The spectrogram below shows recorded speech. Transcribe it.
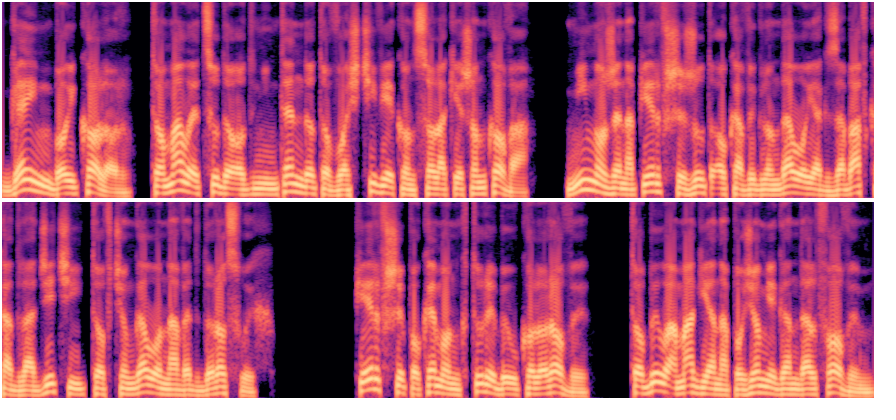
Game Boy Color. To małe cudo od Nintendo to właściwie konsola kieszonkowa. Mimo, że na pierwszy rzut oka wyglądało jak zabawka dla dzieci, to wciągało nawet dorosłych. Pierwszy Pokémon, który był kolorowy. To była magia na poziomie Gandalfowym.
